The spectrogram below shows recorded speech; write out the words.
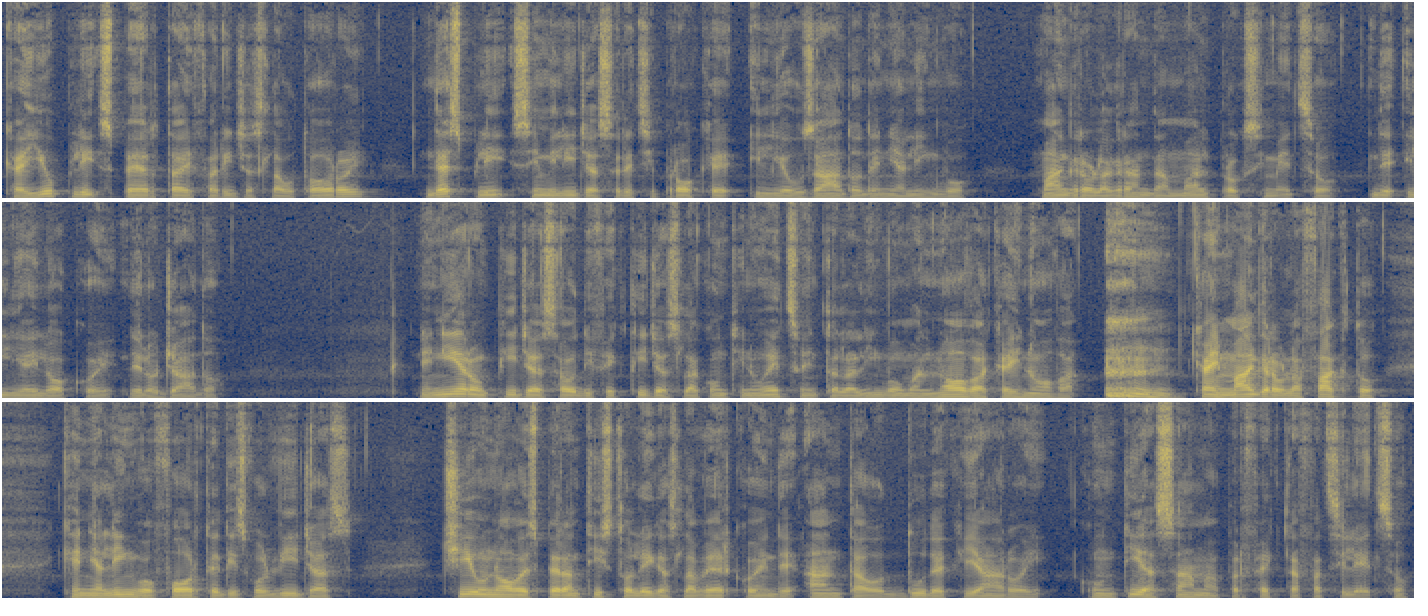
cae iu pli spertae farigas lautoroi, des pli similigas reciproce ilia usado de nia lingvo, malgrau la granda malproximezzo de iliai locoi de logiado nenie rompigas au defectigas la continuezzo inter la lingvo malnova cae nova, cae malgrau la facto che nia lingvo forte disvolvigas, ciu nova esperantisto legas la verco in de anta o dudec iaroi con tia sama perfecta facilezzo,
